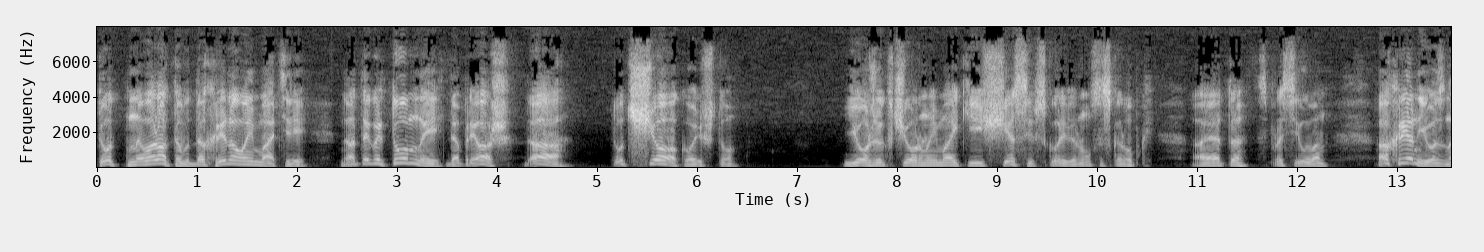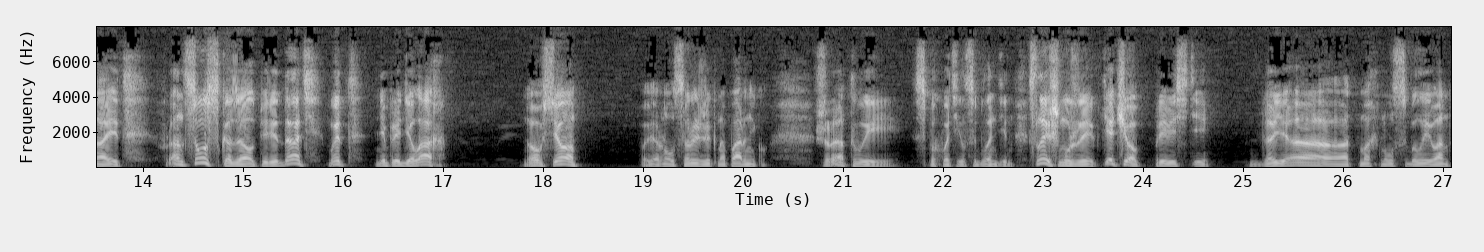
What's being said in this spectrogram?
Тут наворотов до хреновой матери. Но ты, говорит, умный, допрёшь. Да, тут еще кое-что. Ежик в черной майке исчез и вскоре вернулся с коробкой. "А это?" спросил Иван. "А хрен его знает. Француз сказал передать, мы не при делах. Ну все, повернулся рыжий к напарнику. "Жратвы", спохватился блондин. "Слышь, мужик, тебе чё привезти?" "Да я", отмахнулся был Иван.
